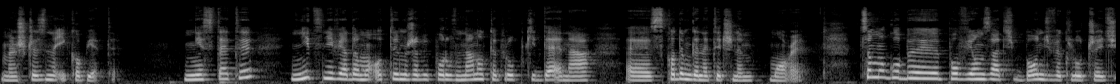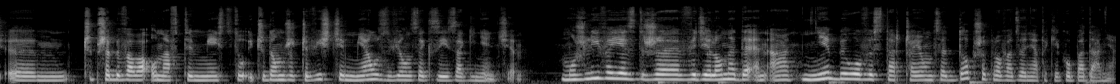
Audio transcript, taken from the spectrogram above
mężczyzny i kobiety. Niestety, nic nie wiadomo o tym, żeby porównano te próbki DNA e, z kodem genetycznym Mory co mogłoby powiązać bądź wykluczyć, czy przebywała ona w tym miejscu i czy dom rzeczywiście miał związek z jej zaginięciem. Możliwe jest, że wydzielone DNA nie było wystarczające do przeprowadzenia takiego badania.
